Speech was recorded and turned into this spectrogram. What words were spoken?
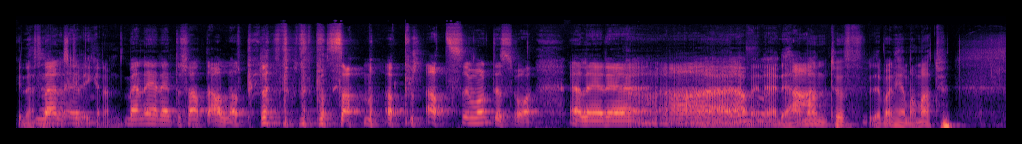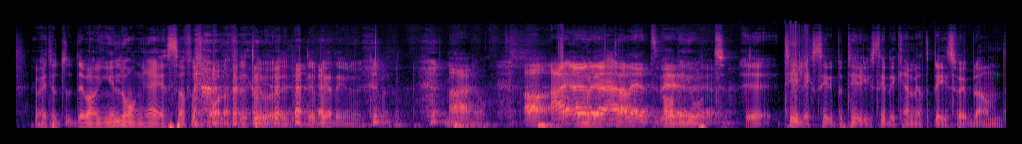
i den Men, färöiska ligan. men är det inte så att alla spelar på samma plats? Det var inte så? Eller är det... Ja, men det här var en tuff, det var en hemmamatch. Jag vet inte, det var ingen lång resa för Skala, för det tror jag, det blev det ju inte. Men, Nej. ja. Ja, nej, det är härligt. har vi gjort eh, tilläggstid på tilläggstid. Det kan lätt bli så ibland.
